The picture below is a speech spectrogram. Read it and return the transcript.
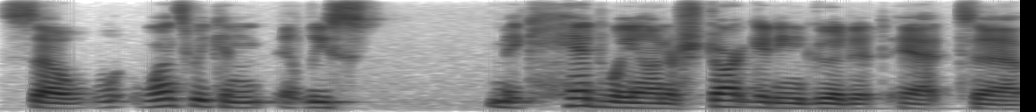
so w- once we can at least make headway on or start getting good at at uh,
